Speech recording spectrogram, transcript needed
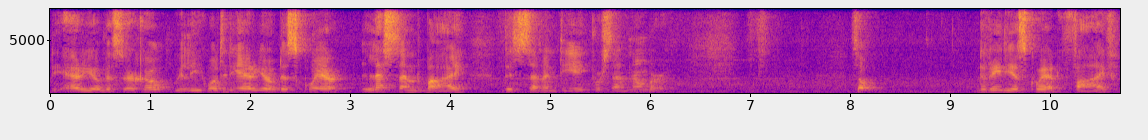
The area of the circle will equal to the area of the square lessened by this 78% number. So the radius squared, 5.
